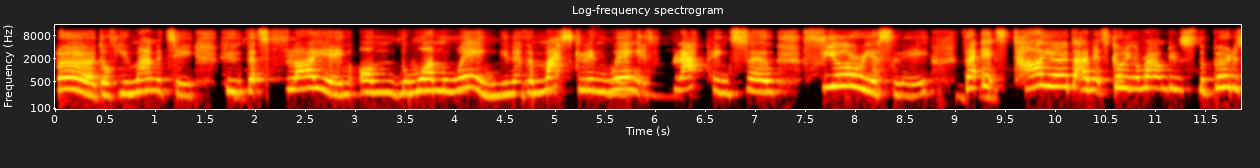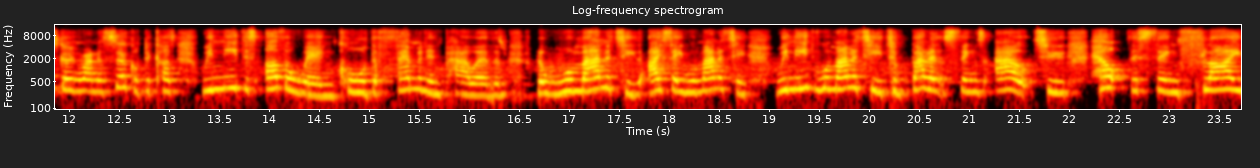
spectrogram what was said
bird of humanity who that's flying on the one wing, you know, the masculine wing is flapping so furiously that mm-hmm. it's tired and it's going around in the bird is going around in circles because we need this other wing called the feminine power, the, the womanity. I say womanity. We need womanity to balance things out, to help this thing fly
